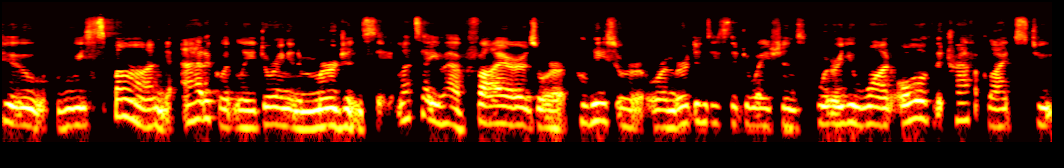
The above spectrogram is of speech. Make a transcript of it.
to respond adequately during an emergency. Let's say you have fires or police or, or emergency situations where you want all of the traffic lights to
